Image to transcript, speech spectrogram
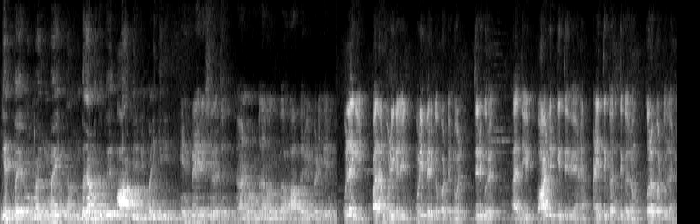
என் பெயர் மங்கை நான் ஒன்பதாம் வகுப்பு ஆ பிரிவில் படிக்கிறேன். என் பெயர் ரிஷிவர்தன் நான் ஒன்பதாம் வகுப்பு ஆ பிரிவில் படிக்கிறேன். உலகின் பல மொழிகளில் மொழிபெயர்க்கப்பட்ட நூல் திருக்குறள். அதில் வாழ்விற்கு தேவையான அனைத்து கருத்துக்களும் கூறப்பட்டுள்ளன.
